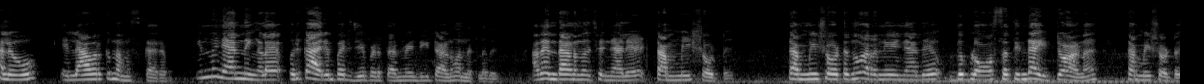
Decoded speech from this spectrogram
ഹലോ എല്ലാവർക്കും നമസ്കാരം. ഇന്ന് ഞാൻ നിങ്ങളെ ഒരു കാര്യം പരിചയപ്പെടുത്താൻ വേണ്ടിയിട്ടാണ് വന്നിട്ടുള്ളത്. അതെന്താണെന്ന് വെച്ച് കഴിഞ്ഞാൽ ടമ്മി ഷോട്ട് ടമ്മി ഷോട്ട് എന്ന് പറഞ്ഞു കഴിഞ്ഞാൽ ഇത് ബ്ലോസത്തിന്റെ ഐറ്റം ആണ് ടമ്മി ഷോട്ട്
